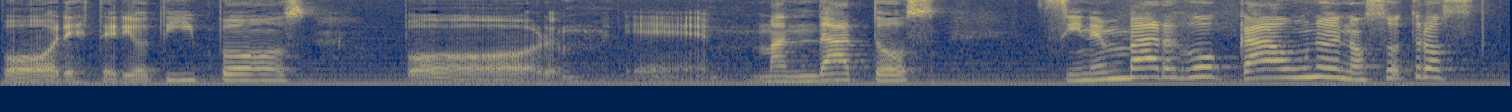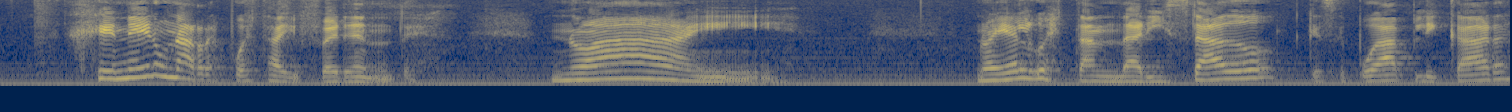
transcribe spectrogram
por estereotipos, por eh, mandatos. Sin embargo, cada uno de nosotros genera una respuesta diferente. No hay, no hay algo estandarizado que se pueda aplicar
